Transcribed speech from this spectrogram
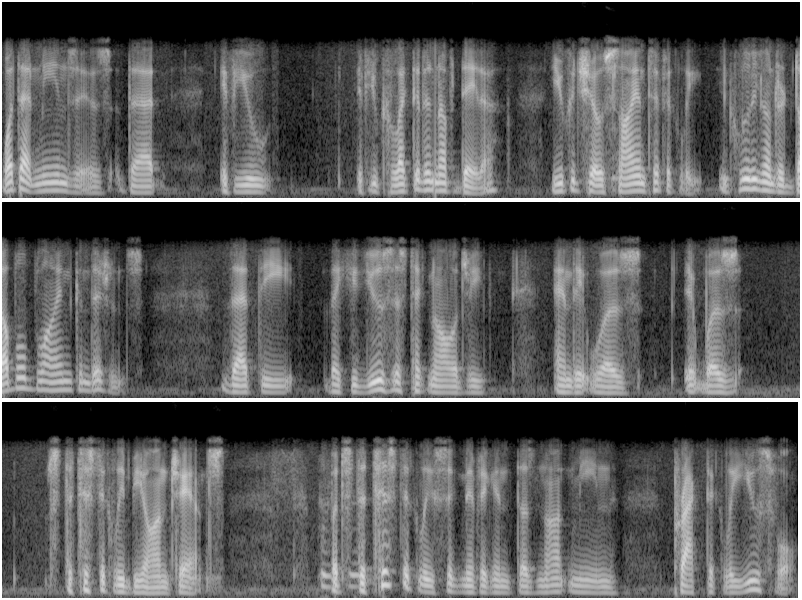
What that means is that if you if you collected enough data, you could show scientifically, including under double-blind conditions, that the they could use this technology, and it was it was statistically beyond chance. Mm-hmm. But statistically significant does not mean practically useful.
